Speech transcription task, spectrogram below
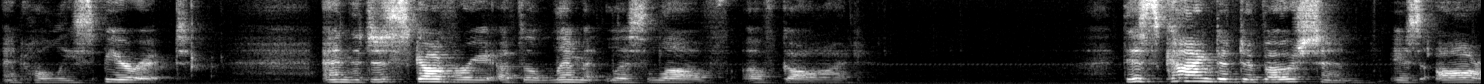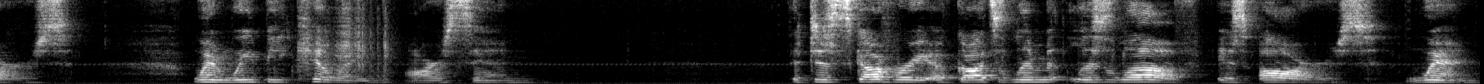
and Holy Spirit, and the discovery of the limitless love of God. This kind of devotion is ours when we be killing our sin. The discovery of God's limitless love is ours when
